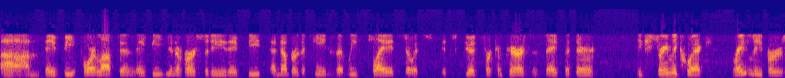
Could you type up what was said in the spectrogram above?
Um, they've beat Fort Lupton, they beat University, they've beat a number of the teams that we've played, so it's it's good for comparison's sake. But they're extremely quick, great leapers.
